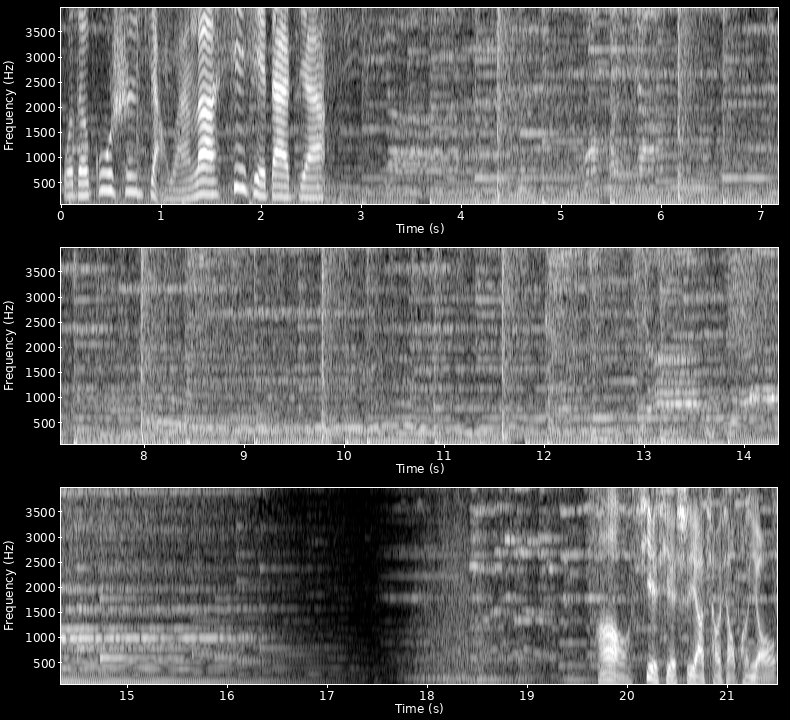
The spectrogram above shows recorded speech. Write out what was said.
我的故事讲完了，谢谢大家。好，谢谢施亚乔小朋友。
